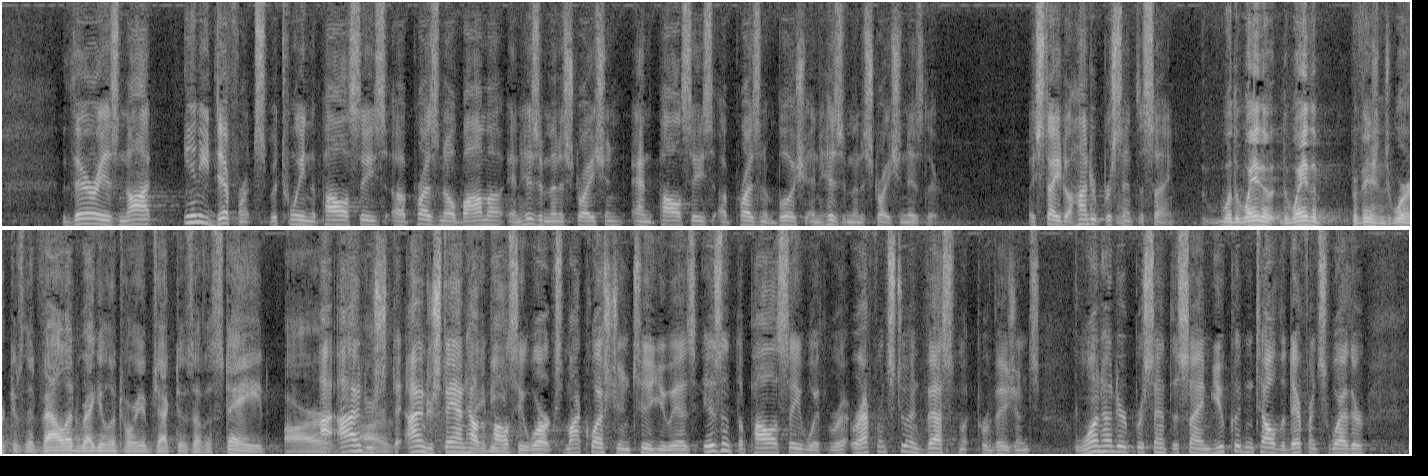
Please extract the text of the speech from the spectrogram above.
there is not any difference between the policies of President Obama and his administration and the policies of President Bush and his administration, is there? They stayed 100% the same. Well, the way the, the way the provisions work is that valid regulatory objectives of a state are... I, I, are- understand, I understand how the policy works. My question to you is, isn't the policy with re- reference to investment provisions 100% the same? You couldn't tell the difference whether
